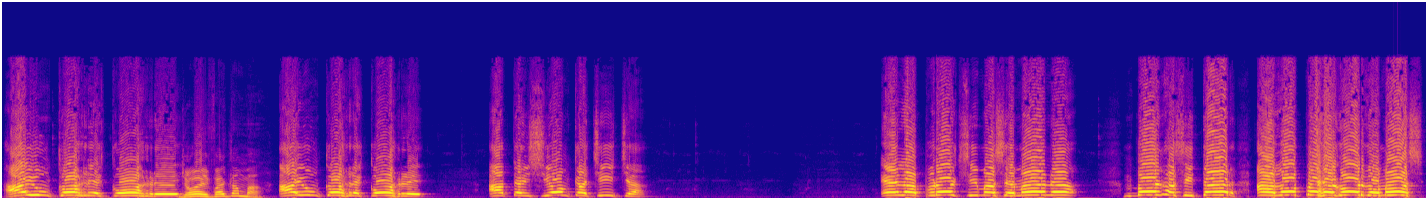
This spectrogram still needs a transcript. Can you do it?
hay un corre-corre. Joey, faltan más. Hay un corre-corre. Atención, cachicha. En la próxima semana van a citar a dos pejes gordos más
